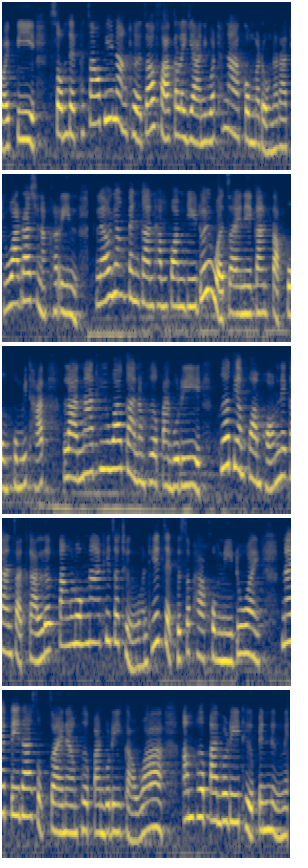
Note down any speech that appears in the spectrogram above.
100 ปี สมเด็จพระเจ้าพี่นางเธอเจ้าฟ้ากัลยาณิวัฒนากรมหลวงนราธิวาสราชนครินทร์แล้วยังเป็นการทำความดีด้วยหัวใจในการปรับปรุงภูมิทัศน์ลานหน้าที่ว่าการอำเภอปานบุรี เพื่อเตรียมความพร้อมในการจัดการเลือกตั้งล่วงหน้าที่จะถึงวันที่ 7 พฤษภาคมนี้ด้วย นายปีดาสุขใจในอำเภอปานบุรีกล่าวว่าอำเภอปรานบุรีถือเป็นหนึ่งใน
